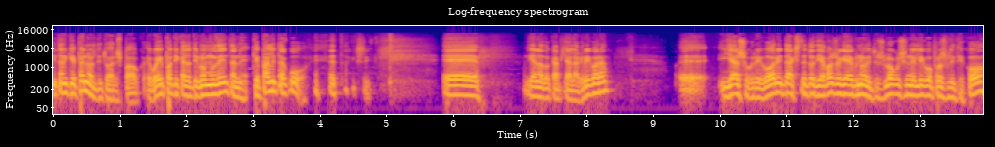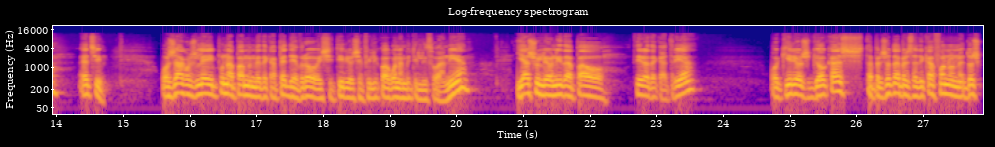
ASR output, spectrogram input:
ήταν και πέναλτι του Άρης Πάοκ. Εγώ είπα ότι κατά τη γνώμη μου δεν ήταν. Και πάλι τα ακούω. Εντάξει. Ε, για να δω κάποια άλλα γρήγορα. Ε, γεια σου Γρηγόρη. Εντάξει, δεν το διαβάζω για ευνόητους λόγους, είναι λίγο προσβλητικό. Έτσι. Ο Ζάχο λέει πού να πάμε με 15 ευρώ εισιτήριο σε φιλικό αγώνα με τη Λιθουανία. Γεια σου Λεωνίδα, πάω θύρα 13. Ο κύριος Γκιόκας, τα περισσότερα περιστατικά φόνων εντός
